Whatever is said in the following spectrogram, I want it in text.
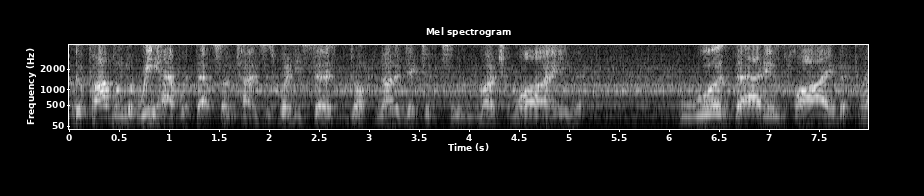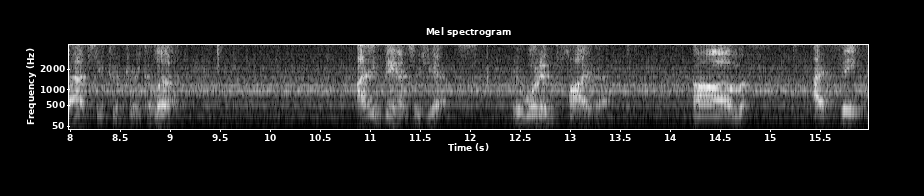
the problem that we have with that sometimes is when he says don't not addicted to much wine, would that imply that perhaps he could drink a little? I think the answer is yes. It would imply that. Um, I think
